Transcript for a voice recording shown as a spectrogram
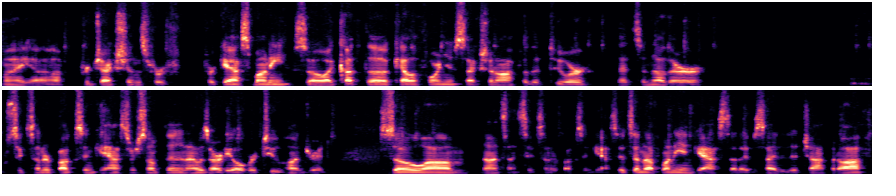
my uh, projections for for gas money. So I cut the California section off of the tour. That's another 600 bucks in gas or something, and I was already over 200. So um, no, it's not 600 bucks in gas. It's enough money in gas that I decided to chop it off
